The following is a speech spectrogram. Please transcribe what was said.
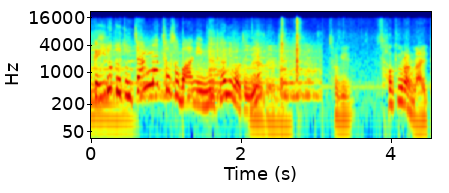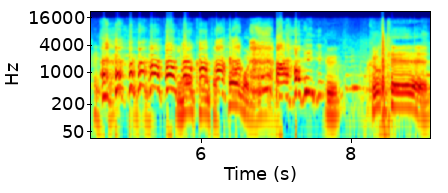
그러니까 이렇게 좀 짝 맞춰서 많이 입는 편이거든요. 네네네. 저기 석유랑 라이터 있어요. 이만큼은 다 태워버리고. 아, 아니. 그 그렇게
